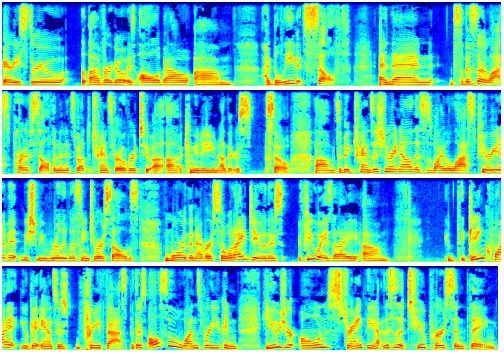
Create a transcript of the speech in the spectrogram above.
Aries through uh, Virgo is all about, um, I believe it's self. And then, so this is our last part of self, and then it's about to transfer over to uh, uh, community and others. So um, it's a big transition right now. This is why the last period of it, we should be really listening to ourselves more than ever. So what I do, there's a few ways that I um, getting quiet, you'll get answers pretty fast. But there's also ones where you can use your own strength. You ha- this is a two person thing,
